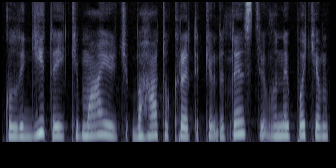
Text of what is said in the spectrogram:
коли діти, які мають багато критики в дитинстві, вони потім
